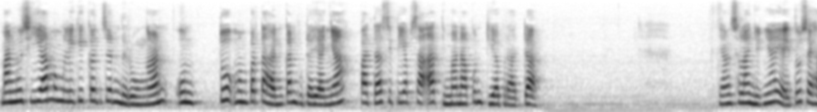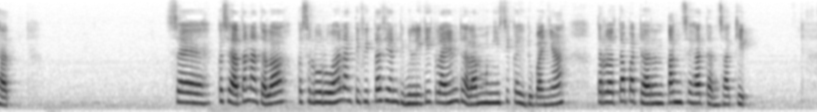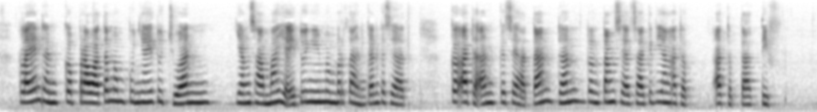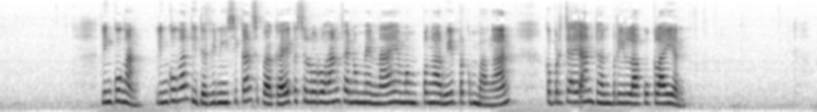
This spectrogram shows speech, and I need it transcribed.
manusia memiliki kecenderungan untuk mempertahankan budayanya pada setiap saat di mana pun dia berada. Yang selanjutnya yaitu sehat Se kesehatan adalah keseluruhan aktivitas yang dimiliki klien dalam mengisi kehidupannya terletak pada rentang sehat dan sakit. Klien dan keperawatan mempunyai tujuan yang sama yaitu ingin mempertahankan kesehat, keadaan kesehatan dan rentang sehat sakit yang adap, adaptatif. Lingkungan Lingkungan didefinisikan sebagai keseluruhan fenomena yang mempengaruhi perkembangan, kepercayaan, dan perilaku klien.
